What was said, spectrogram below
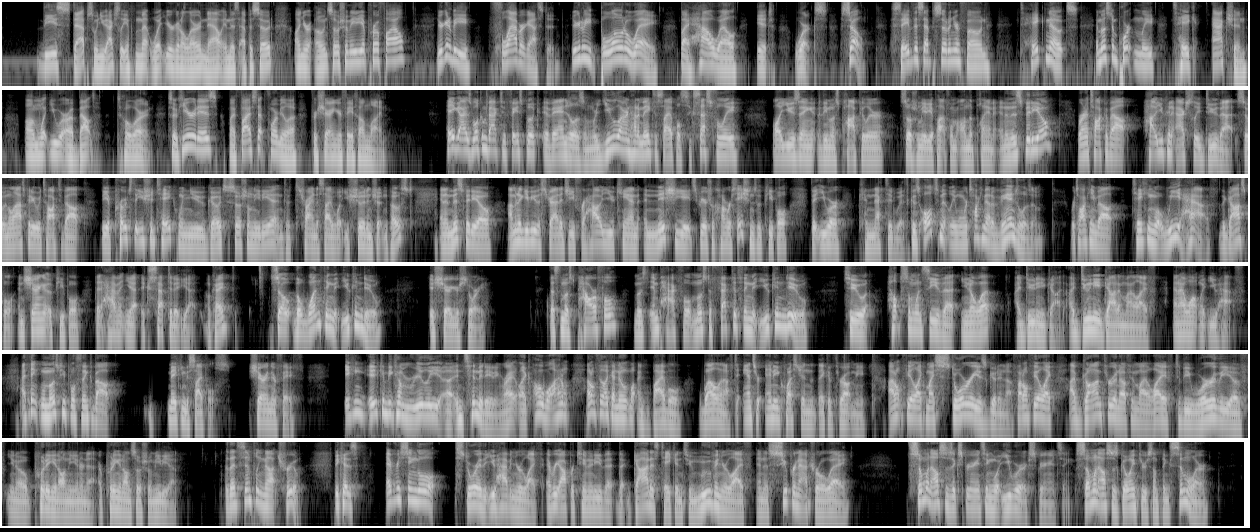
these steps, when you actually implement what you're going to learn now in this episode on your own social media profile, you're going to be flabbergasted. You're going to be blown away by how well it works. So, save this episode on your phone, take notes, and most importantly, take action on what you are about to learn. So here it is my five step formula for sharing your faith online. Hey guys, welcome back to Facebook Evangelism, where you learn how to make disciples successfully while using the most popular social media platform on the planet. And in this video, we're going to talk about how you can actually do that. So in the last video, we talked about the approach that you should take when you go to social media and to try and decide what you should and shouldn't post. And in this video, I'm going to give you the strategy for how you can initiate spiritual conversations with people that you are connected with. Because ultimately, when we're talking about evangelism, we're talking about taking what we have, the gospel, and sharing it with people that haven't yet accepted it yet. Okay. So the one thing that you can do is share your story. That's the most powerful, most impactful, most effective thing that you can do to help someone see that, you know what? I do need God. I do need God in my life, and I want what you have. I think when most people think about making disciples, sharing their faith, it can it can become really uh, intimidating, right? Like, oh well, I don't I don't feel like I know my Bible well enough to answer any question that they could throw at me. I don't feel like my story is good enough. I don't feel like I've gone through enough in my life to be worthy of, you know, putting it on the internet or putting it on social media. But that's simply not true because every single story that you have in your life, every opportunity that, that God has taken to move in your life in a supernatural way, someone else is experiencing what you were experiencing. Someone else is going through something similar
